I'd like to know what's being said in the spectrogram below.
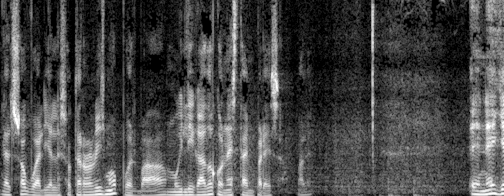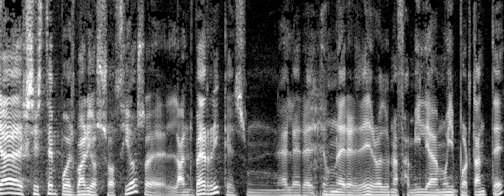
el software y el esoterrorismo pues va muy ligado con esta empresa, ¿vale? En ella existen pues varios socios. Eh, Lansberry, que es un, un, heredero de una familia muy importante.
